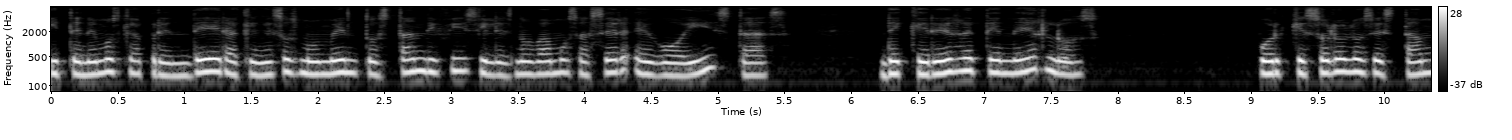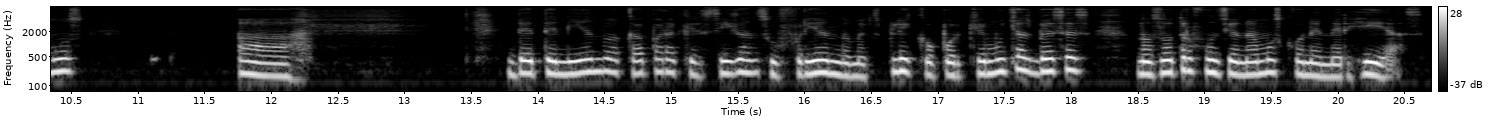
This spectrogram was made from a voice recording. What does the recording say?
y tenemos que aprender a que en esos momentos tan difíciles no vamos a ser egoístas de querer retenerlos porque solo los estamos ah, deteniendo acá para que sigan sufriendo, me explico, porque muchas veces nosotros funcionamos con energías.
